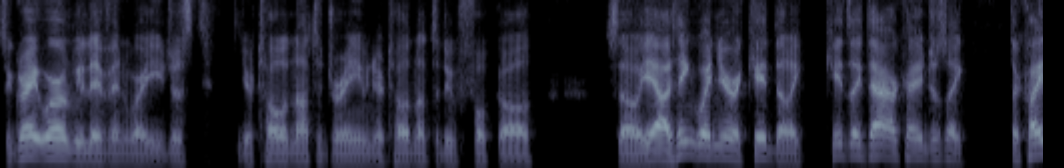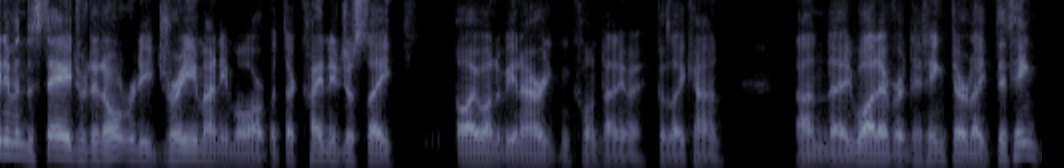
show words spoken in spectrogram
it's a great world we live in where you just you're told not to dream and you're told not to do fuck all. So yeah, I think when you're a kid, they're like kids like that are kind of just like they're kind of in the stage where they don't really dream anymore, but they're kind of just like, oh, I want to be an arrogant cunt anyway because I can and uh, whatever. They think they're like they think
